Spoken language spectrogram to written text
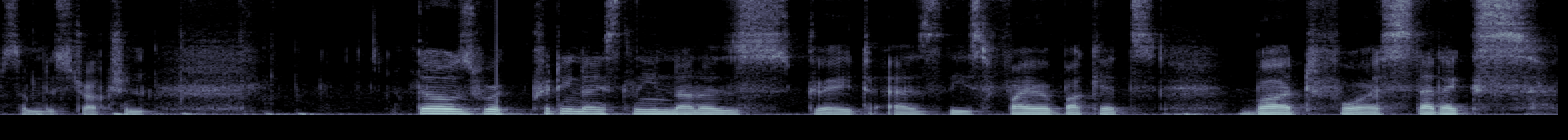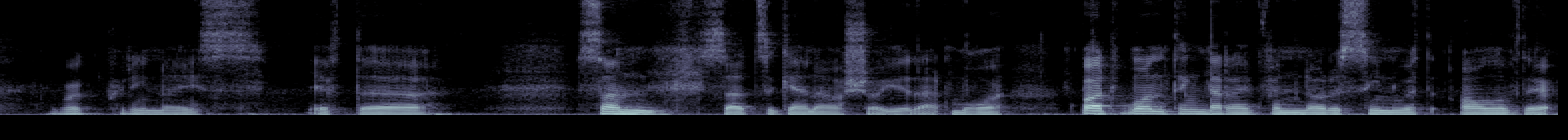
some destruction. Those work pretty nicely, not as great as these fire buckets, but for aesthetics, work pretty nice if the sun sets again, I'll show you that more. But one thing that I've been noticing with all of their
